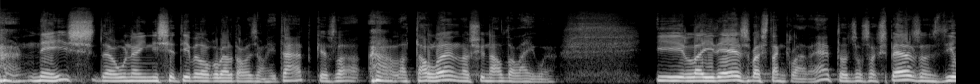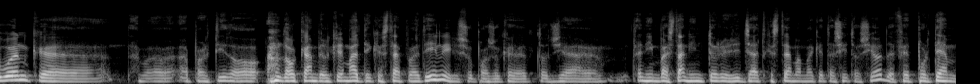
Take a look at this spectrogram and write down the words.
neix d'una iniciativa del govern de la Generalitat, que és la, la taula nacional de l'aigua. I la idea és bastant clara. Eh? Tots els experts ens diuen que a partir del, del canvi climàtic que està patint, i suposo que tots ja tenim bastant interioritzat que estem en aquesta situació, de fet portem,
